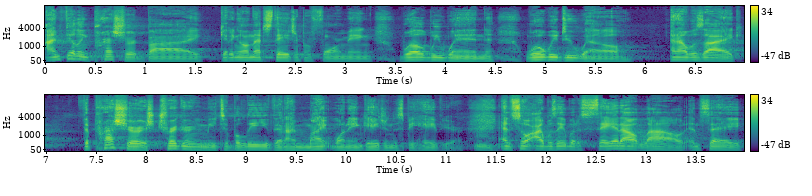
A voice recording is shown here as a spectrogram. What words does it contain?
I'm feeling pressured by getting on that stage and performing. Will we win? Will we do well? And I was like, the pressure is triggering me to believe that I might want to engage in this behavior. Mm. And so I was able to say it out loud and say,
